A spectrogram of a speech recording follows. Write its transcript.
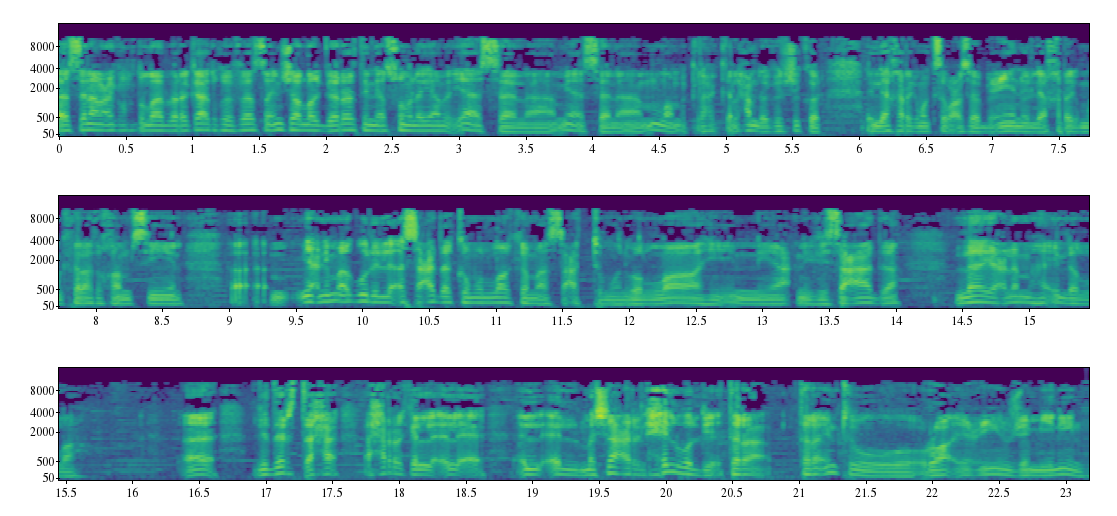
آه، السلام عليكم ورحمة الله وبركاته. أخوي فيصل إن شاء الله قررت إني أصوم الأيام. يا سلام يا سلام. اللهم لك الحمد لله الشكر اللي أخر رقمك 77 واللي أخر رقمك 53 آه، يعني ما أقول إلا أسعدكم الله كما أسعدتموني. والله إني يعني في سعادة لا يعلمها إلا الله. قدرت أحرك المشاعر الحلوة اللي ترى ترى أنتم رائعين وجميلين.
